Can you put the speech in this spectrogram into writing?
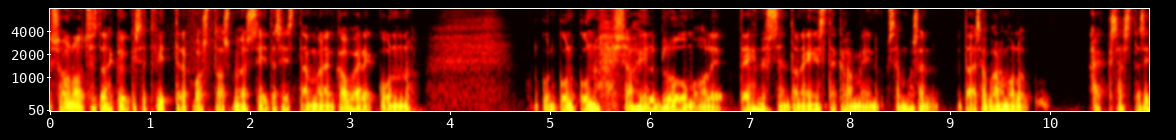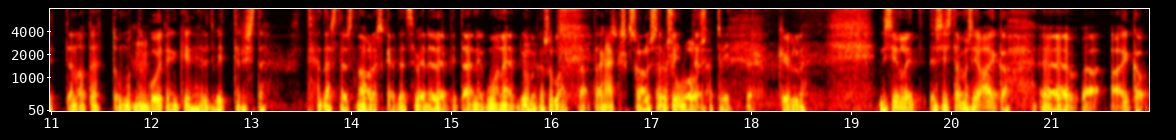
Show notesista näkyykin se Twitter-postaus myös siitä, siis tämmöinen kaveri kun, kun, kun, kun Shahil Bloom oli tehnyt sen tuonne Instagramiin semmoisen, tai se on varmaan ollut Xstä sitten otettu, mutta hmm. kuitenkin, eli Twitteristä. Tästä olisi naureskeltu, että se edelleen pitää niin kuin monen hmm. julkaisu laittaa tämä X sulussa Twitter. Twitter. Kyllä. Niin siinä oli siis tämmöisiä aika, äh, aika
